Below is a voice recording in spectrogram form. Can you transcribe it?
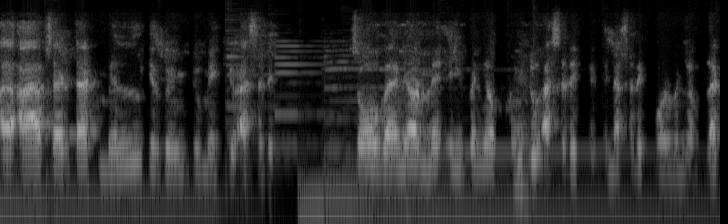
I, I have said that milk is going to make you acidic. So when you're ma- when you're going Hmm. to acidic in acidic mode, when your blood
